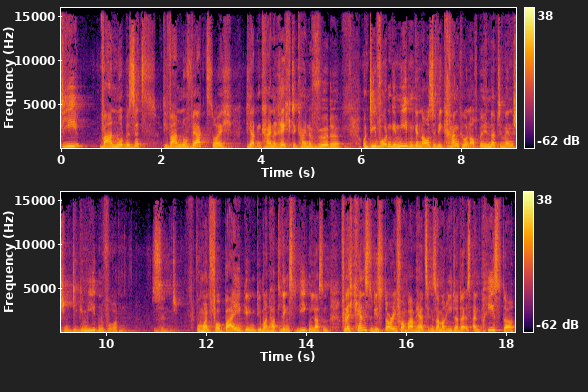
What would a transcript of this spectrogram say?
die waren nur Besitz, die waren nur Werkzeug, die hatten keine Rechte, keine Würde und die wurden gemieden, genauso wie kranke und auch behinderte Menschen, die gemieden worden sind wo man vorbeiging, die man hat links liegen lassen. Vielleicht kennst du die Story vom barmherzigen Samariter. Da ist ein Priester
